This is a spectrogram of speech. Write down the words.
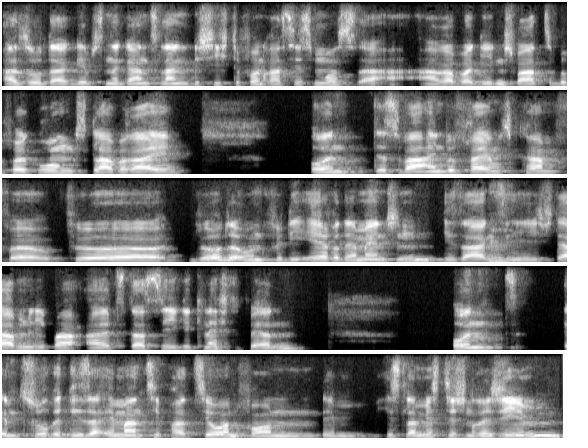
Also da gibt es eine ganz lange Geschichte von Rassismus, äh, Araber gegen schwarze Bevölkerung, Sklaverei. Und das war ein Befreiungskampf äh, für Würde und für die Ehre der Menschen, die sagen, Mhm. sie sterben lieber, als dass sie geknechtet werden. Und im Zuge dieser Emanzipation von dem islamistischen Regime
